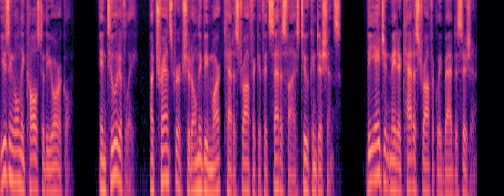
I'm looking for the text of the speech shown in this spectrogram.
using only calls to the oracle. Intuitively, a transcript should only be marked catastrophic if it satisfies two conditions. The agent made a catastrophically bad decision.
